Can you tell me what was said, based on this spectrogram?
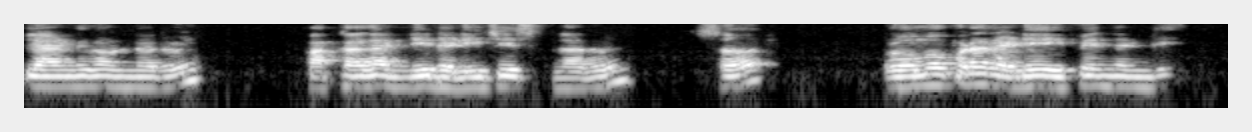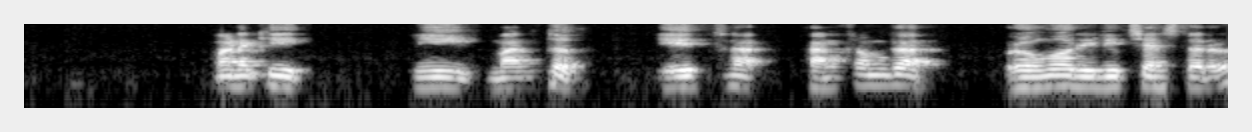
ప్లాన్గా ఉన్నారు. పక్కాగా అన్ని రెడీ చేసుకున్నారు సో ప్రోమో కూడా రెడీ అయిపోయిందండి. మనకి ఈ మంత్ ఎయిత్ కన్ఫర్మ్గా ప్రోమో రిలీజ్ చేస్తారు.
